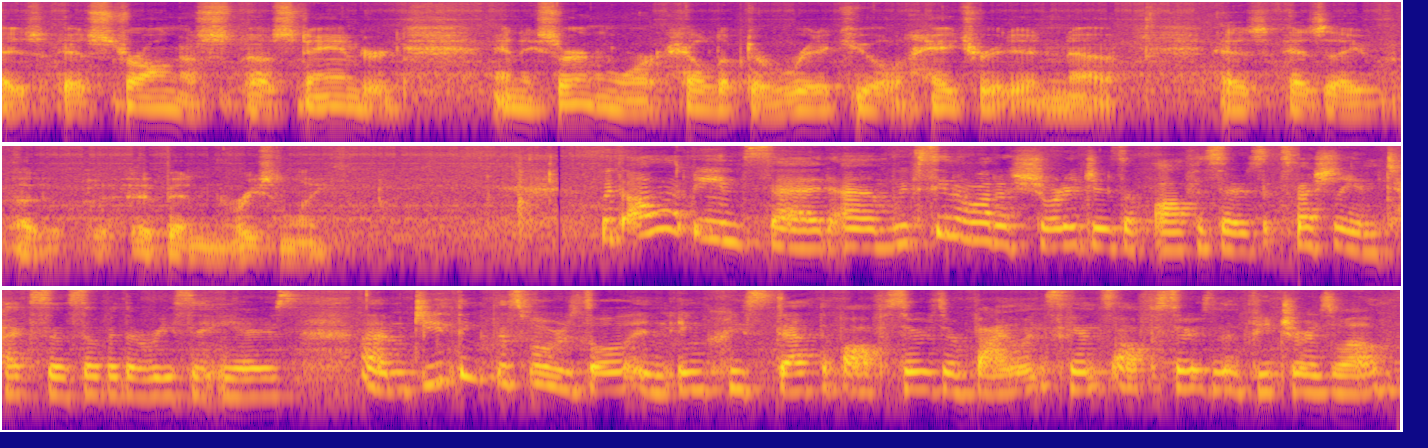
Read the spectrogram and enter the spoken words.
as, as strong a, a, standard, and they certainly weren't held up to ridicule and hatred, and uh, as as they've uh, been recently. All that being said, um, we've seen a lot of shortages of officers, especially in Texas, over the recent years. Um, do you think this will result in increased death of officers or violence against officers in the future as well?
